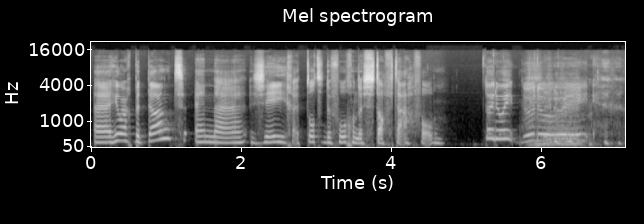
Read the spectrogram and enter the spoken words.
Eh, heel erg bedankt en eh, zegen tot de volgende staftafel. Doei doei! Doei doei.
